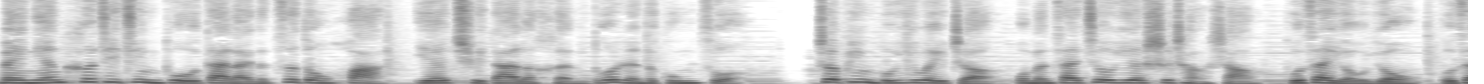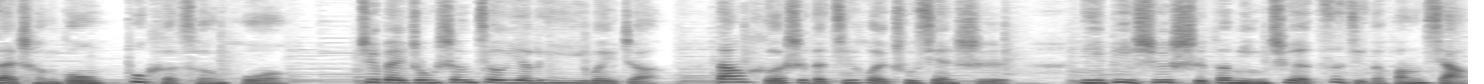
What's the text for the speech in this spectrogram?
每年科技进步带来的自动化也取代了很多人的工作，这并不意味着我们在就业市场上不再有用、不再成功、不可存活。具备终生就业力意味着，当合适的机会出现时，你必须十分明确自己的方向，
